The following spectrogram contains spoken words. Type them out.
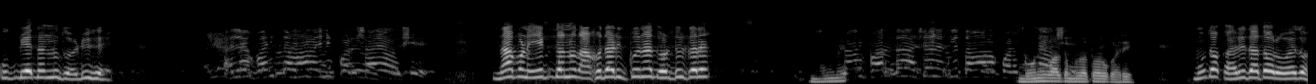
કોક બે દનનું દોડ્યું છે. ના પણ એક દન નો આખો દાડી કોઈ ના દોડ દોડ કરે. મોને મોની વાળ તો મુદા તોરો ઘરે. હું તો ઘરે દાતો રોવે તો.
